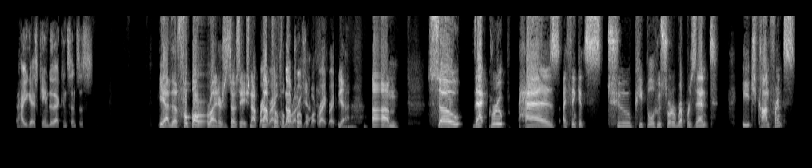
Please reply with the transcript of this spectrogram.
and how you guys came to that consensus? Yeah, the Football Writers Association, not, right, not right. Pro Football Not Writers. Pro Football, right, right. Yeah. Um, so that group has, I think it's two people who sort of represent each conference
